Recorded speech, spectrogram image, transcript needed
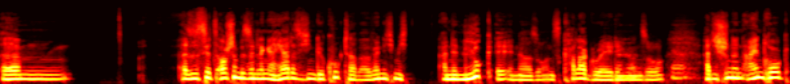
ähm, also ist jetzt auch schon ein bisschen länger her, dass ich ihn geguckt habe, aber wenn ich mich an den Look erinnere, so ans Color Grading mhm, und so, ja. hatte ich schon den Eindruck,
